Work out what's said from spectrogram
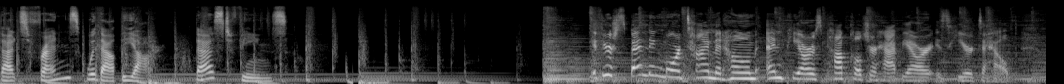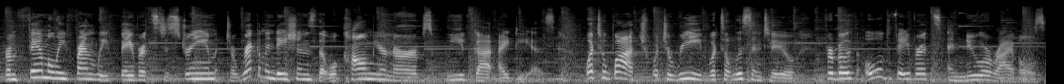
That's friends without the R. Best Fiends. If you're spending more time at home, NPR's Pop Culture Happy Hour is here to help. From family friendly favorites to stream to recommendations that will calm your nerves, we've got ideas. What to watch, what to read, what to listen to for both old favorites and new arrivals.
